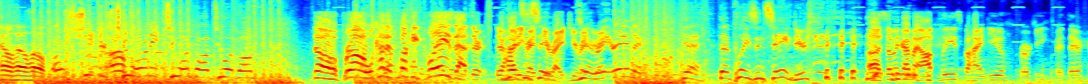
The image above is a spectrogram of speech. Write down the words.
Hell, hell, hell. Oh shit, there's two on it! Two on bomb, two on bomb! No, bro. What kind of fucking play is that? They're they're hiding right That's to your right. To your right. Yeah, to your right, right in there. Yeah, that play's insane, dude. Uh, someone grab my op, please. Behind you, Brokey, right there.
